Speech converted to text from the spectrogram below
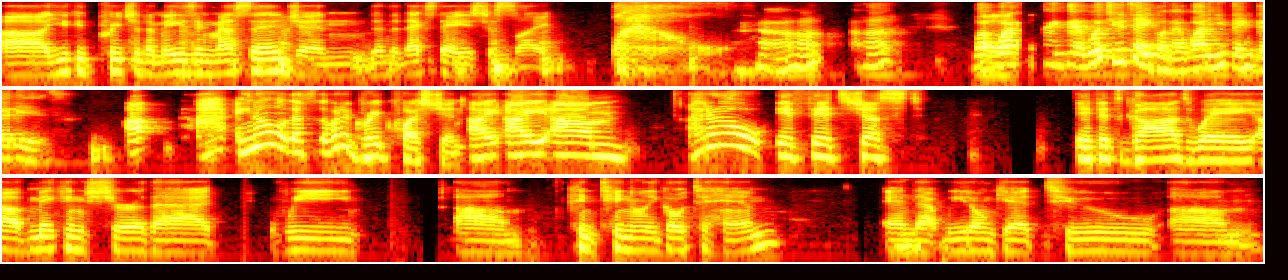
uh, you could preach an amazing message, and then the next day it's just like, wow. Uh huh. Uh huh. But why do you think that? What's your take on that? Why do you think that is? Uh, I, you know, that's what a great question. I, I, um, I don't know if it's just if it's God's way of making sure that we um, continually go to Him and mm-hmm. that we don't get too um,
